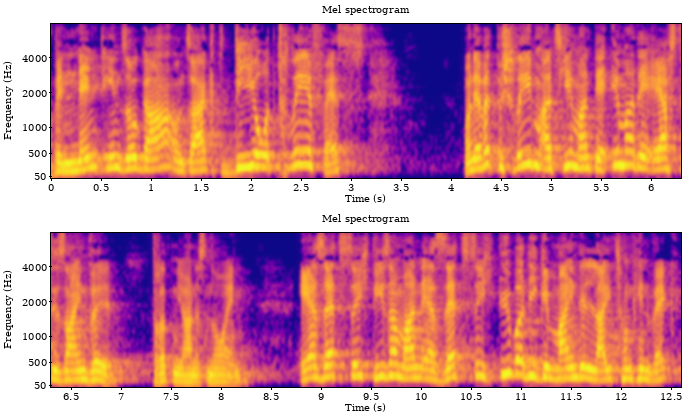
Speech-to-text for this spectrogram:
benennt ihn sogar und sagt Diotrephes. Und er wird beschrieben als jemand, der immer der Erste sein will. 3. Johannes 9. Er setzt sich, dieser Mann, er setzt sich über die Gemeindeleitung hinweg.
